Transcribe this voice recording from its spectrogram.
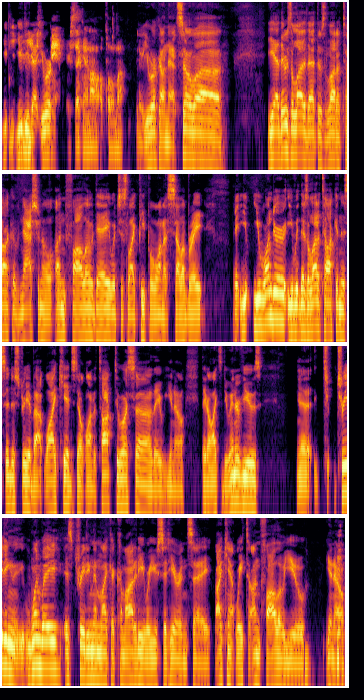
you, you, do that. You work for a second. I'll, I'll pull them up. Yeah, you work on that. So, uh, yeah, there was a lot of that. There's a lot of talk of National Unfollow Day, which is like people want to celebrate. You you wonder. You, there's a lot of talk in this industry about why kids don't want to talk to us. Uh, they you know they don't like to do interviews. Uh, t- treating one way is treating them like a commodity, where you sit here and say, "I can't wait to unfollow you." You know,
